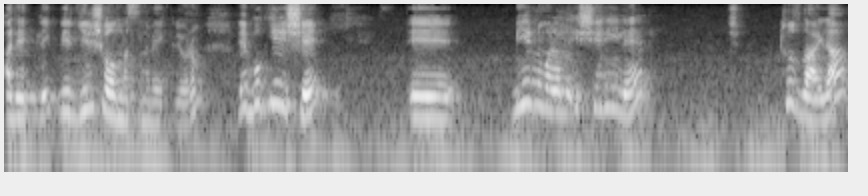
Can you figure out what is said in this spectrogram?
adetlik bir giriş olmasını bekliyorum. Ve bu girişi e, bir numaralı iş yeriyle Tuzla'yla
